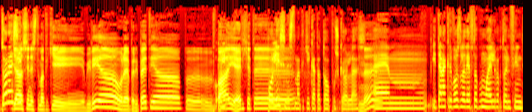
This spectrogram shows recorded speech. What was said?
Τώρα για εσύ- συναισθηματική εμπειρία, ωραία περιπέτεια. ε, πάει, έρχεται. Πολύ συναισθηματική κατά τόπους κιόλας. Ναι. ήταν ακριβώς δηλαδή αυτό που μου έλειπε από το Infinity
